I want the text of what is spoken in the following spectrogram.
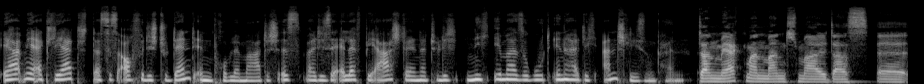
Er hat mir erklärt, dass es auch für die StudentInnen problematisch ist, weil diese LFBA-Stellen natürlich nicht immer so gut inhaltlich anschließen können. Dann merkt man manchmal, dass äh,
